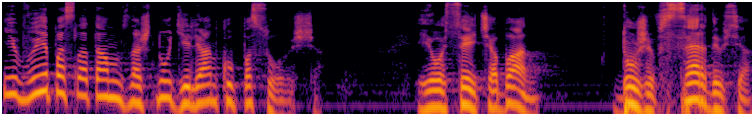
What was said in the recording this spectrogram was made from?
і випасла там значну ділянку пасовища. І ось цей чабан дуже всердився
